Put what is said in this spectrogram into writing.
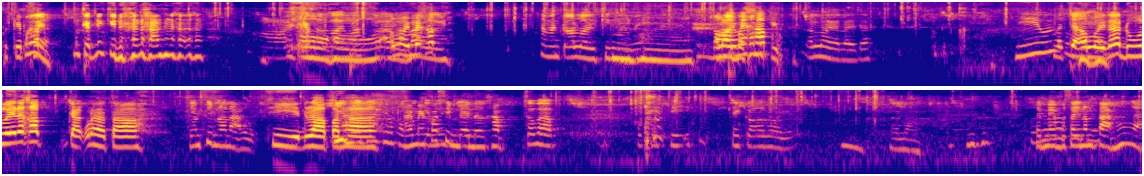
มาเก็บคเฮ้รัยบมันเก็บนี่กินด้วยนั้นโอ้โหอร่อยไหมครับากเลยแต่มันก็อร่อยจริงอืไหมมอร่อยไหมครับ อร่อยอะไรจ้ะนี่มันจะอร่อยน่าดูเลยนะครับ จากหน้าตาเกมซิมแล้วนะลูกที่ลาประทาชิมให้แม่ก็ซิมเลยเนอะครับก็แบบปกติแต่ก็อร่อยอะอร่อยแต่แม่บ่ใส่น้ำตาลเท่าไง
